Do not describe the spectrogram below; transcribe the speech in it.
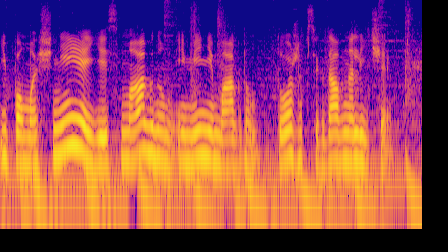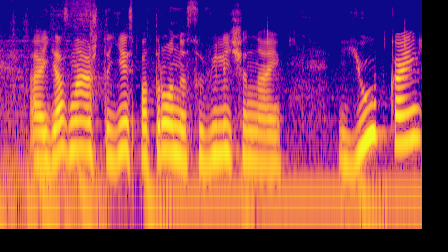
и помощнее, есть Magnum и Magnum, тоже всегда в наличии. Э, Я знаю, что есть патроны с увеличенной юбкой,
